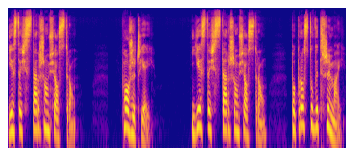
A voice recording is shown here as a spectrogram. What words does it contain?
Jesteś starszą siostrą. Pożycz jej. Jesteś starszą siostrą. Po prostu wytrzymaj.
